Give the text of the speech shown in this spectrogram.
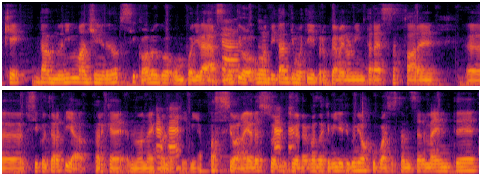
che danno un'immagine dello psicologo un po' diversa. Esatto. Motivo, uno dei tanti motivi per cui a me non interessa fare eh, psicoterapia, perché non è quello uh-huh. che mi appassiona. Io adesso uh-huh. cioè, la cosa mi, di cui mi occupo è sostanzialmente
